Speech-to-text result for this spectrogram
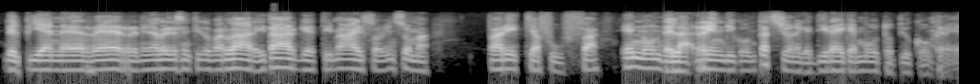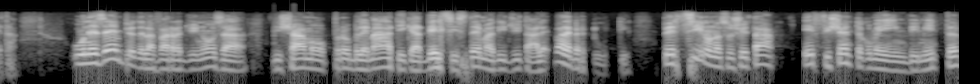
del PNRR, ne avrete sentito parlare, i target, i milestone, insomma parecchia fuffa e non della rendicontazione che direi che è molto più concreta. Un esempio della farraginosa, diciamo, problematica del sistema digitale vale per tutti. Persino una società efficiente come Invimit,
